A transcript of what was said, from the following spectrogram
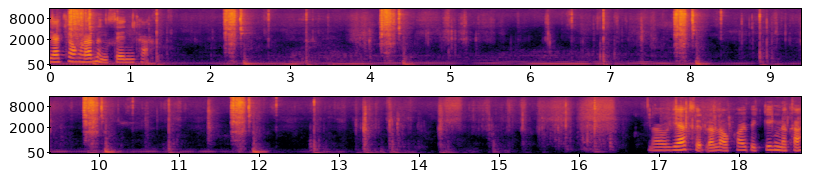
แยกช่องละหนึ่งเซนค่ะ แยกเสร็จแล้วเราค่อยไปกิ้งนะคะ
